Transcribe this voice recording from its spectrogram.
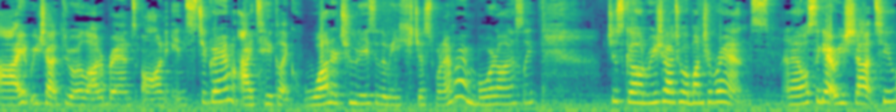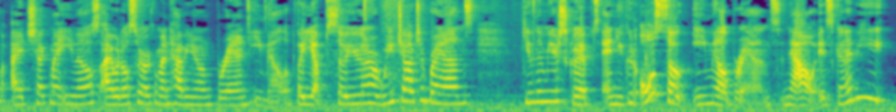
I reach out through a lot of brands on Instagram. I take like one or two days of the week, just whenever I'm bored, honestly, just go and reach out to a bunch of brands. And I also get reached out to. I check my emails. I would also recommend having your own brand email. But yep, so you're gonna reach out to brands, give them your script, and you could also email brands. Now, it's gonna be,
